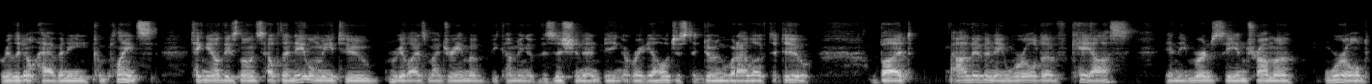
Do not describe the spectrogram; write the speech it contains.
really don't have any complaints. Taking out these loans helped enable me to realize my dream of becoming a physician and being a radiologist and doing what I love to do. But I live in a world of chaos in the emergency and trauma world,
